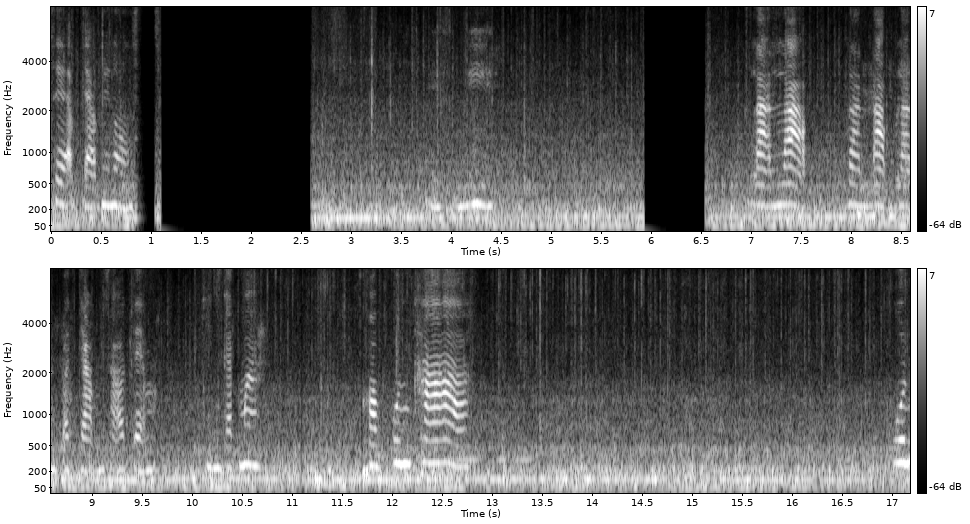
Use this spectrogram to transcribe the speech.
แสบจ้ะพี่น้องนี่สินี่ร้านลาบร้านลาบร้านประจำสาวแต้มกินกันมา ขอบคุณค่ะ คุณ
